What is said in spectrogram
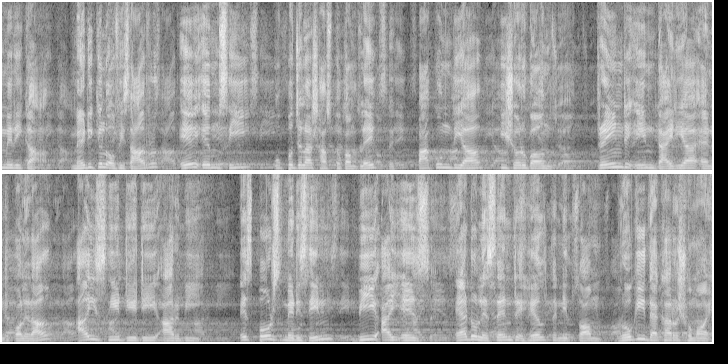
America. Medical officer AMC উপজেলা স্বাস্থ্য complex, Pakundia, Kishoreganj. Trained in diarrhoea and cholera ICDDRB sports medicine BIS adolescent health NIPSOM রোগী দেখার সময়।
